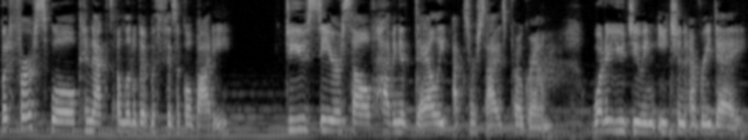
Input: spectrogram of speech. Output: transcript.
But first, we'll connect a little bit with physical body. Do you see yourself having a daily exercise program? What are you doing each and every day?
